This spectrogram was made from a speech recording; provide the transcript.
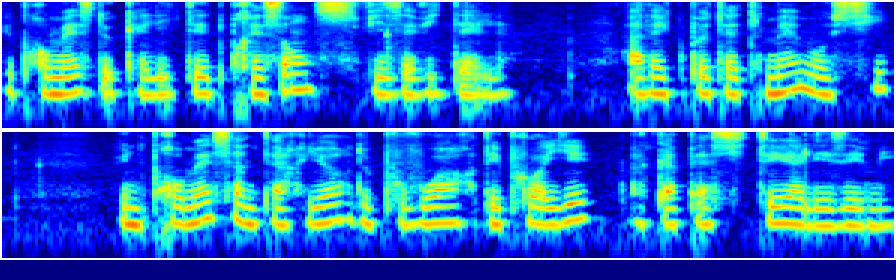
des promesses de qualité de présence vis-à-vis d'elles, avec peut-être même aussi une promesse intérieure de pouvoir déployer ma capacité à les aimer.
